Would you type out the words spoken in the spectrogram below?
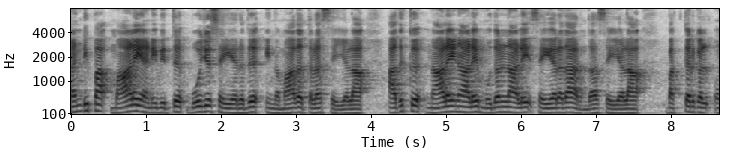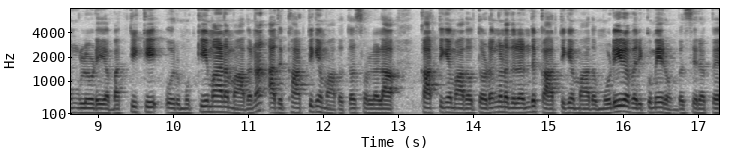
கண்டிப்பாக மாலை அணிவித்து பூஜை செய்கிறது இந்த மாதத்தில் செய்யலாம். அதுக்கு நாளை நாளே முதல் நாளே செய்கிறதா இருந்தால் செய்யலாம். பக்தர்கள் உங்களுடைய பக்திக்கு ஒரு முக்கியமான மாதம்னா அது கார்த்திகை மாதத்தை சொல்லலாம். கார்த்திகை மாதம் தொடங்கினதுலேருந்து கார்த்திகை மாதம் முடிகிற வரைக்குமே ரொம்ப சிறப்பு.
